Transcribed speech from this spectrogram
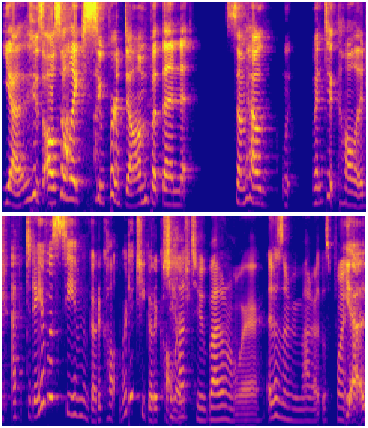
Yeah, who's also like super dumb, but then somehow went to college. Uh, Did AOC him go to college? Where did she go to college? She had to, but I don't know where. It doesn't even matter at this point. yeah.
